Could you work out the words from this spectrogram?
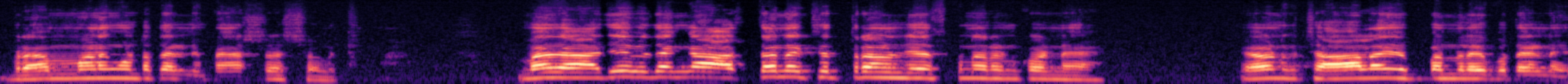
బ్రాహ్మణంగా ఉంటుందండి మేషరాశి వాళ్ళకి మరి అదే విధంగా అస్త నక్షత్రాలను చేసుకున్నారు అనుకోండి ఏమంటే చాలా ఇబ్బందులు అయిపోతాయండి.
